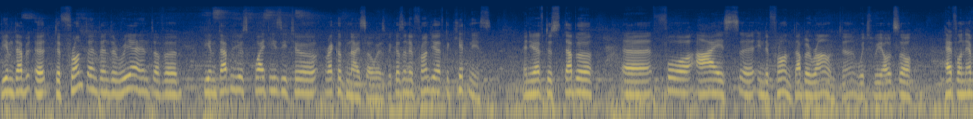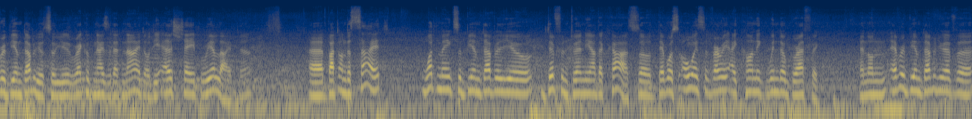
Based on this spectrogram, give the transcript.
BMW, uh, the front end and the rear end of a BMW is quite easy to recognize always because in the front you have the kidneys and you have this double uh, four eyes uh, in the front, double round, which we also have on every BMW, so you recognize it at night, or the L-shaped rear light. Uh, but on the side, what makes a BMW different to any other car? So there was always a very iconic window graphic. And on every BMW you have a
